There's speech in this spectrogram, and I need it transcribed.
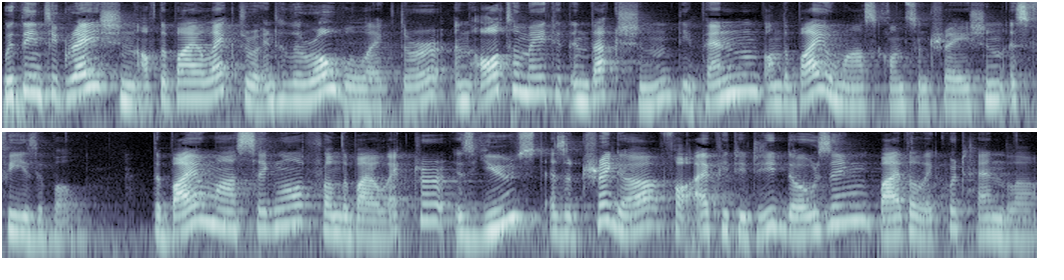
With the integration of the biolector into the robolector, an automated induction dependent on the biomass concentration is feasible. The biomass signal from the biolector is used as a trigger for IPTG dosing by the liquid handler.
